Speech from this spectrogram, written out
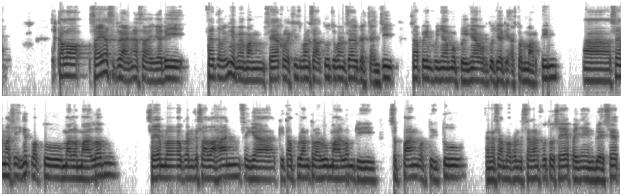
Ya. Kalau saya sederhana saya jadi Vettel ini ya memang saya koleksi cuma satu, cuma saya udah janji saya pengen punya mobilnya waktu dia di Aston Martin. Uh, saya masih ingat waktu malam-malam saya melakukan kesalahan sehingga kita pulang terlalu malam di Sepang waktu itu karena saya melakukan kesalahan foto saya banyak yang bleset.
